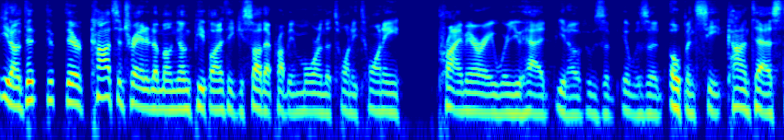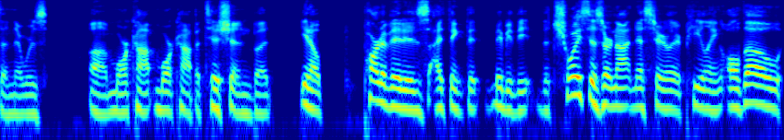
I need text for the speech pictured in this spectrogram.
you know th- th- they're concentrated among young people, and I think you saw that probably more in the 2020 primary where you had you know it was a it was an open seat contest and there was uh, more comp- more competition, but you know part of it is I think that maybe the the choices are not necessarily appealing, although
